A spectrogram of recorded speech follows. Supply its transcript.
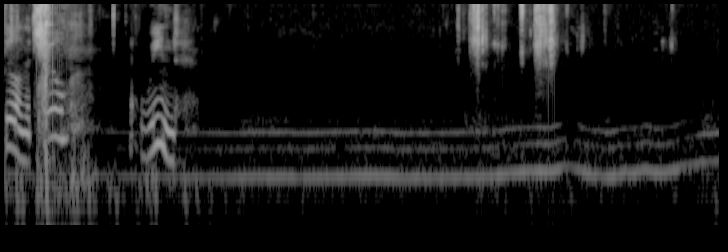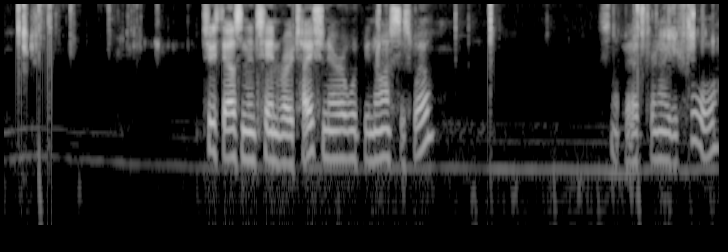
Feeling the chill, that wind. Two thousand and ten rotation error would be nice as well. It's not bad for an eighty four.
